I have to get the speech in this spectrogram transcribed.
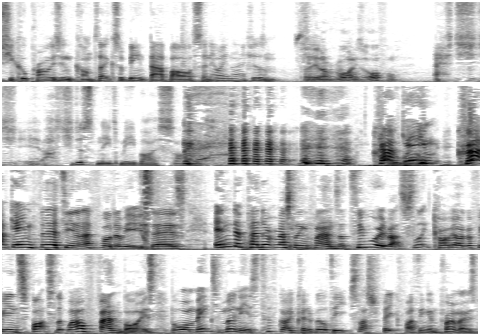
she cut promos in context of being that boss anyway? No, she doesn't. So did on Raw, it's awful. She, she- just needs me by her side. Crap will. game, crap game 13 on F4W says independent wrestling fans are too worried about slick choreography and spots that wow fanboys, but what makes money is tough guy credibility slash fake fighting and promos,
